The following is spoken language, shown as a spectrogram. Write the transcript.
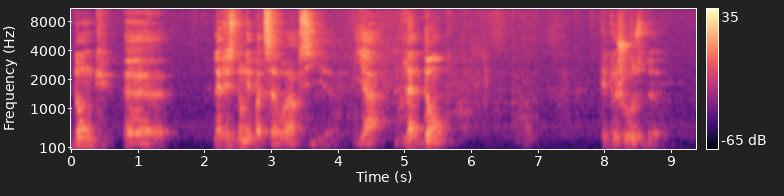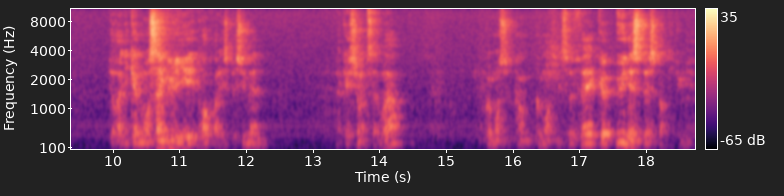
Donc, euh, la question n'est pas de savoir s'il euh, y a là-dedans quelque chose de, radicalement singulier et propre à l'espèce humaine. La question est de savoir comment, il se fait qu'une espèce particulière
